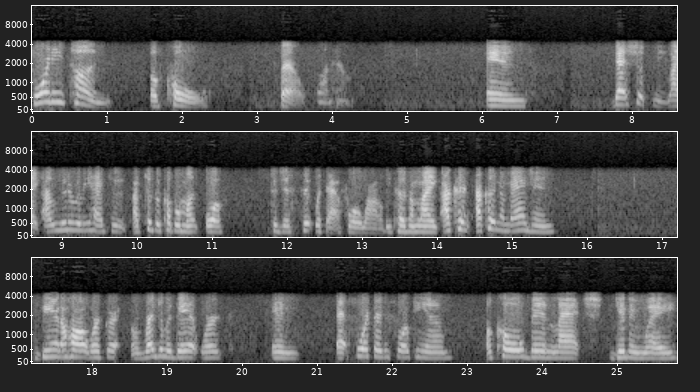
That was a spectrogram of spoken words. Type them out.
Forty tons of coal fell on him, and that shook me. Like I literally had to. I took a couple months off to just sit with that for a while because I'm like I couldn't I couldn't imagine being a hard worker, a regular day at work, and at 4:34 p.m. a coal bin latch giving way,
